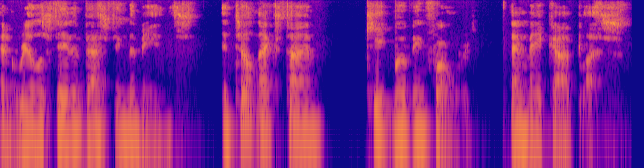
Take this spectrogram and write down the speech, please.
and real estate investing the means. Until next time, keep moving forward and may God bless.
